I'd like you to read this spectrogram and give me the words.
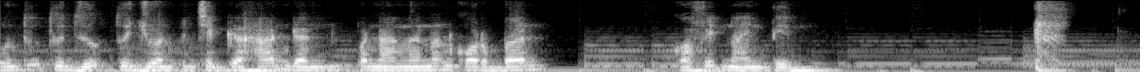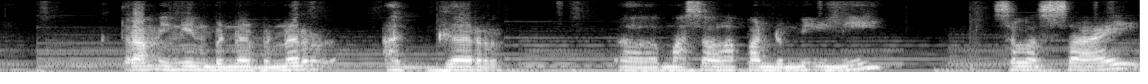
untuk tuju tujuan pencegahan dan penanganan korban COVID-19. Trump ingin benar-benar agar masalah pandemi ini selesai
